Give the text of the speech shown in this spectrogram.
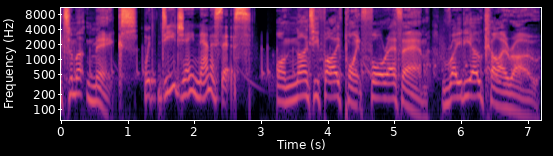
ultimate mix with DJ Nemesis on 95.4 FM, Radio Cairo.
